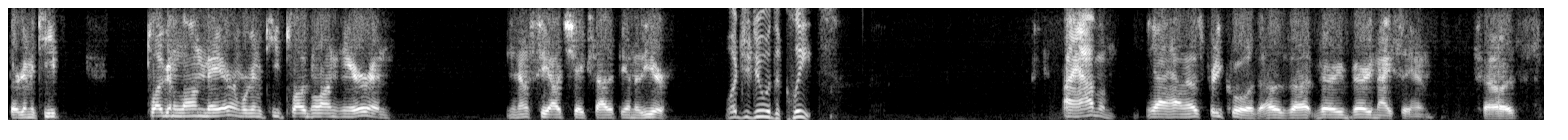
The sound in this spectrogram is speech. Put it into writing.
they're going to keep plugging along there, and we're going to keep plugging along here, and you know, see how it shakes out at the end of the year. What'd you do with the cleats? I have them. Yeah, I have him. That was pretty cool. That was uh, very, very nice of him. So it's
